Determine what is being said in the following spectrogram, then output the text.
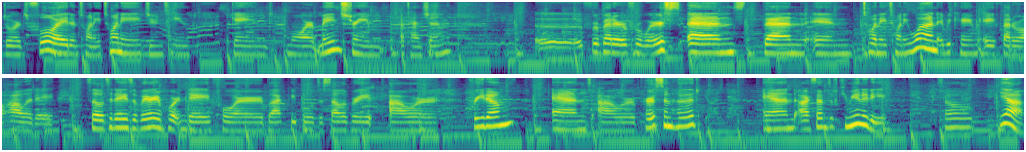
George Floyd in 2020, Juneteenth gained more mainstream attention. Uh, for better or for worse. And then in 2021, it became a federal holiday. So today is a very important day for Black people to celebrate our freedom and our personhood and our sense of community. So, yeah.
